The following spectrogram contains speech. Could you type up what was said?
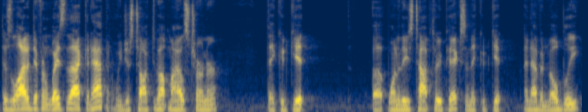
there's a lot of different ways that that could happen. We just talked about Miles Turner. They could get uh, one of these top three picks and they could get an Evan Mobley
